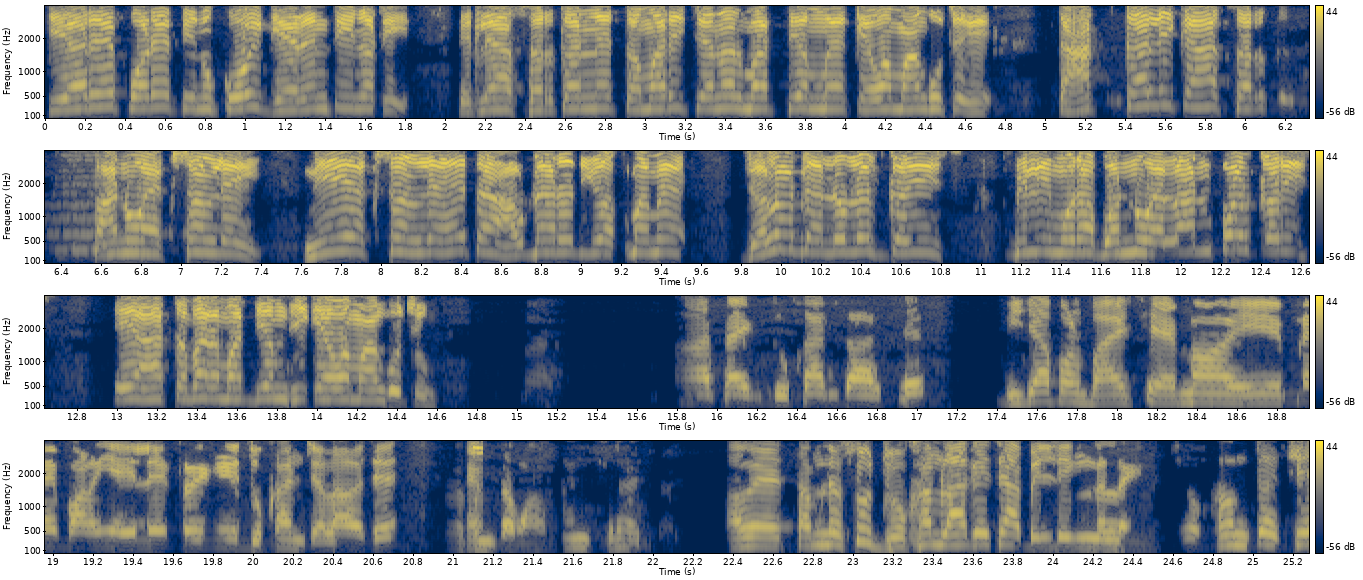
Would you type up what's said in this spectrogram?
ક્યારે પડે તેનું કોઈ ગેરંટી નથી. એટલે આ સરકારને તમારી ચેનલ માધ્યમ મેં કહેવા માંગુ છું તાત્કાલિક આ આનું એક્શન લે ની એક્શન લે તો આવનારો દિવસમાં મેં જલદ આંદોલન કરીશ બિલીમોરા બંધનું એલાન પણ કરીશ. એ આ તમારા માધ્યમથી કહેવા માંગુ છું. આ તા એક દુકાનદાર છે બીજા પણ ભાઈ છે એમાં એમને પણ અહીંયા ઇલેક્ટ્રિકની દુકાન ચલાવે છે એમ તમારું. હવે તમને શું જોખમ લાગે છે આ બિલ્ડિંગને લઈને? જોખમ તો છે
